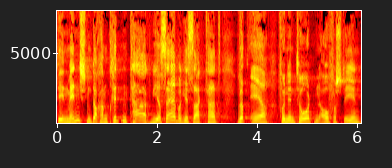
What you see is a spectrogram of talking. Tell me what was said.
den Menschen. Doch am dritten Tag, wie er selber gesagt hat, wird er von den Toten auferstehen.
